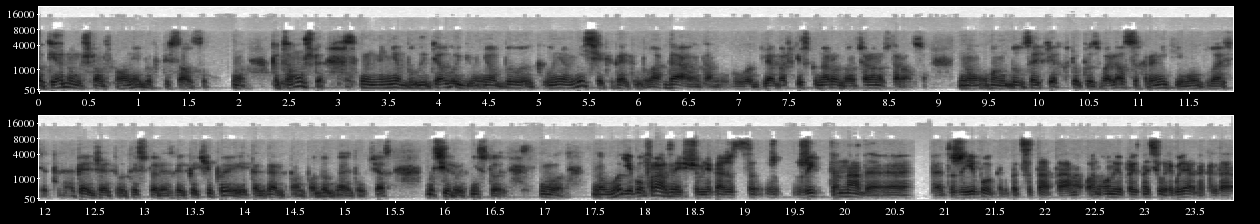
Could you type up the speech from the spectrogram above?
Вот я думаю, что он вполне бы вписался. Ну, потому что у него не было идеологии, у него, было, у него миссия какая-то была. Да, он там вот, для башкирского народа он все равно старался. Но он был за тех, кто позволял сохранить ему власть. Это, опять же, это вот история с ГКЧП и так далее и тому подобное. Это вот сейчас муссировать не стоит. Вот. Но вот, его фраза еще, мне кажется, жить-то надо. Э, это же его как бы цитата. Он, он ее произносил регулярно, когда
